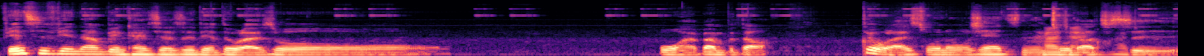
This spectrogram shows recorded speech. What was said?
边吃便当边开车，这点对我来说，我还办不到。对我来说呢，我现在只能做到就是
